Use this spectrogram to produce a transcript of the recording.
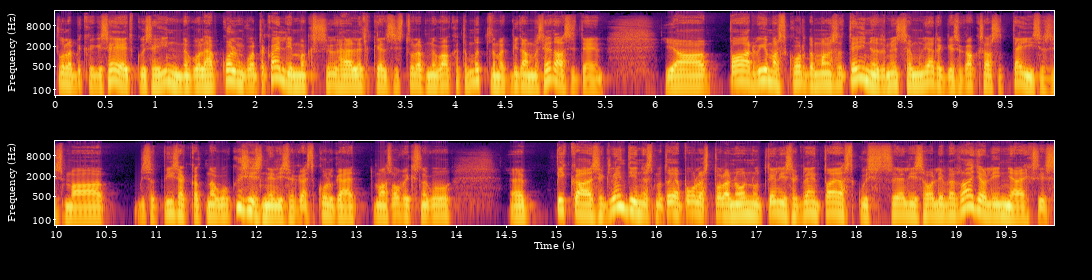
tuleb ikkagi see, et kui see hind nagu läheb kolm korda kallimaks ühel hetkel, siis tuleb nagu hakata mõtlema, et mida ma siis edasi teen. ja paar viimast korda ma olen seda teinud ja nüüd sai mul järgi see kaks aastat täis ja siis ma lihtsalt viisakalt nagu küsisin Elisa käest, kuulge, et ma sooviks nagu äh, pikaajalise kliendina, sest ma tõepoolest olen olnud Elisa klient ajast, kus Elisa oli veel raadiolinja, ehk siis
